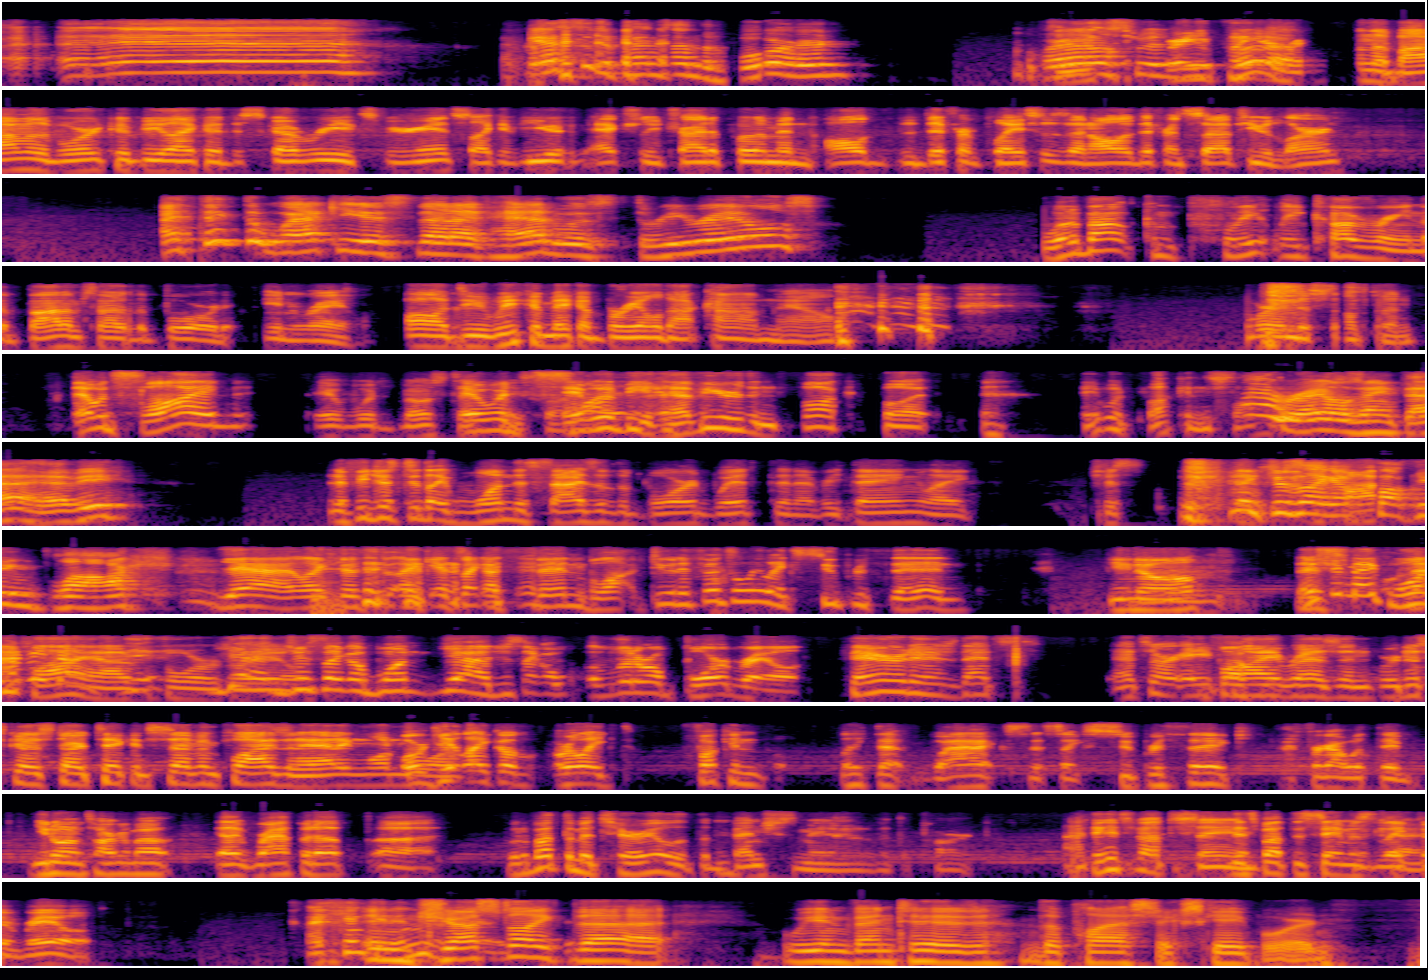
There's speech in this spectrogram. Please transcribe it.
Uh, I guess it depends on the board. Where you- else would where you, you put put them? on the bottom of the board could be like a discovery experience. Like if you actually try to put them in all the different places and all the different setups, you would learn. I think the wackiest that I've had was three rails. What about completely covering the bottom side of the board in rail? Oh, dude, we could make a Braille.com now. We're into something. That would slide. It would most It would definitely It would be heavier than fuck, but it would fucking My slide. rails ain't that heavy. If you just did like one the size of the board width and everything, like just Like, Just like a hot- fucking block. yeah, like this, like it's like a thin block, dude. If it's only like super thin, you know, Mm. They should make one That'd ply out of four Yeah, rails. just like a one, yeah, just like a, a literal board rail. There it is. That's that's our eight Fuck. ply resin. We're just gonna start taking seven plies and adding one more. Or get like a, or like fucking like that wax that's like super thick. I forgot what they, you know what I'm talking about? They like wrap it up uh What about the material that the bench is made out of at the park? I think it's about the same. It's about the same as like the rail. I can't get And into just that. like that, we invented the plastic skateboard.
